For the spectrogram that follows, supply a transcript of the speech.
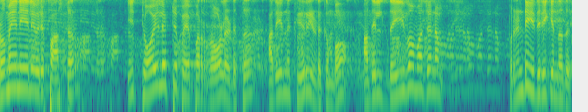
റൊമേനിയയിലെ ഒരു പാസ്റ്റർ ഈ ടോയ്ലറ്റ് പേപ്പർ റോൾ എടുത്ത് അതിൽ നിന്ന് കീറിയെടുക്കുമ്പോൾ അതിൽ ദൈവവചനം പ്രിന്റ് ചെയ്തിരിക്കുന്നത്.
